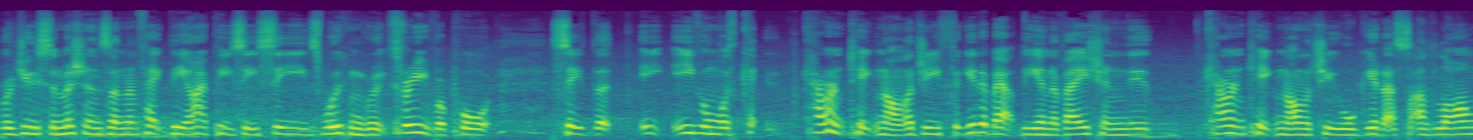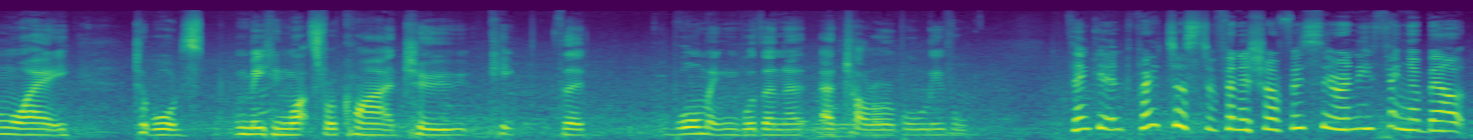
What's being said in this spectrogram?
reduce emissions. And in fact, the IPCC's Working Group 3 report said that e- even with current technology, forget about the innovation, the current technology will get us a long way towards meeting what's required to keep the warming within a, a tolerable level. Thank you. And perhaps just to finish off, is there anything about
